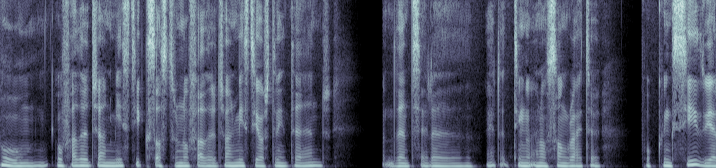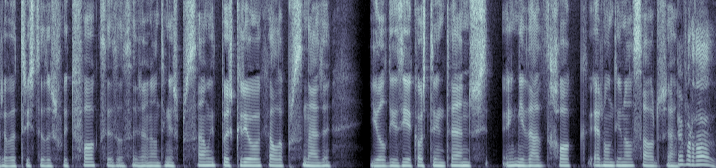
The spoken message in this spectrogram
O, o Father John Misty, que só se tornou Father John Misty aos 30 anos, antes era, era, tinha, era um songwriter pouco conhecido e era baterista dos Fleet Foxes, ou seja, não tinha expressão, e depois criou aquela personagem. E ele dizia que aos 30 anos, em idade de rock, era um dinossauro já. É verdade,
